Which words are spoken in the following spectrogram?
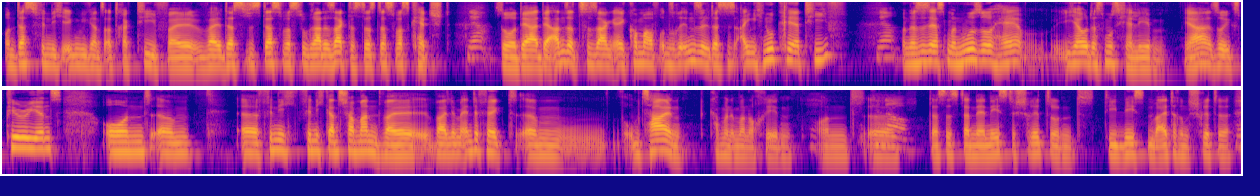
Und das finde ich irgendwie ganz attraktiv, weil, weil das ist das, was du gerade sagtest, das ist das, was catcht. Ja. So, der, der Ansatz zu sagen, ey, komm mal auf unsere Insel, das ist eigentlich nur kreativ. Ja. Und das ist erstmal nur so, hä, ja, das muss ich erleben. Ja, so Experience. Und ähm, äh, finde ich, find ich ganz charmant, weil, weil im Endeffekt ähm, um Zahlen kann man immer noch reden. Und äh, genau. das ist dann der nächste Schritt und die nächsten weiteren Schritte. Ja.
